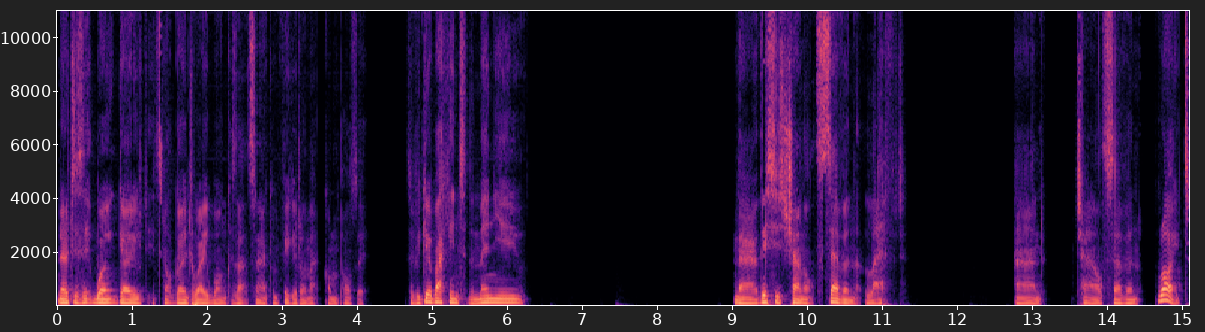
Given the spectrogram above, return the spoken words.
Notice it won't go, it's not going to A1 because that's now configured on that composite. So if we go back into the menu, now this is channel 7 left and channel 7 right.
